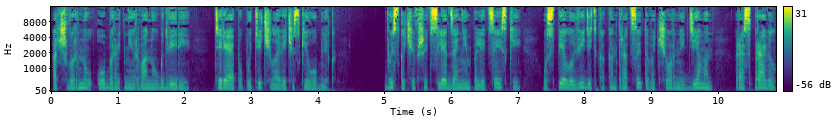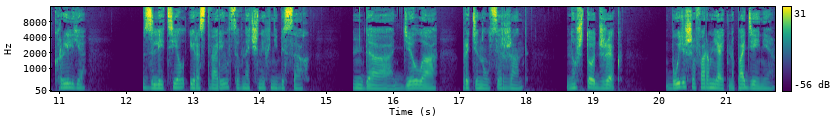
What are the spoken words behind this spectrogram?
отшвырнул оборотни и рванул к двери — теряя по пути человеческий облик. Выскочивший вслед за ним полицейский успел увидеть, как антрацитово-черный демон расправил крылья, взлетел и растворился в ночных небесах. «Да, дела», — протянул сержант. «Ну что, Джек, будешь оформлять нападение?»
